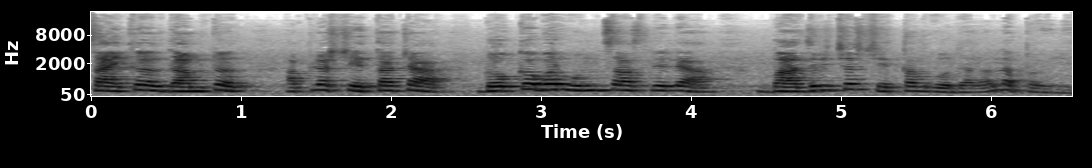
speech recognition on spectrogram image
सायकल दामटत आपल्या शेताच्या डोकभर उंच असलेल्या बाजरीच्या शेतात गोदाला लपवली.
